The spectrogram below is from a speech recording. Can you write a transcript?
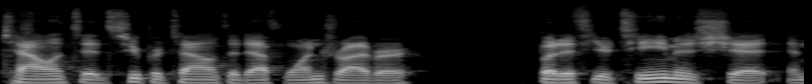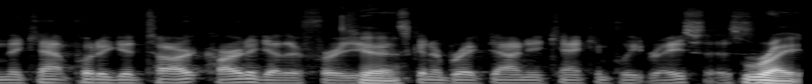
talented super talented f1 driver but if your team is shit and they can't put a good tar- car together for you Yeah. it's going to break down you can't complete races Right.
